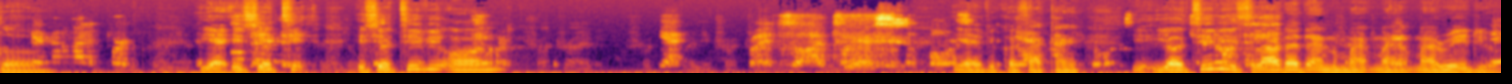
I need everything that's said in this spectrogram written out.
So, yeah, is your, is your TV on? Yes. Yeah, because I can. Your TV is louder than my, my, my radio.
